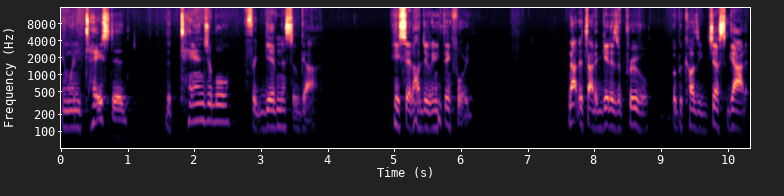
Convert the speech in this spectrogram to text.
And when he tasted the tangible forgiveness of God, he said, I'll do anything for you. Not to try to get his approval, but because he just got it.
